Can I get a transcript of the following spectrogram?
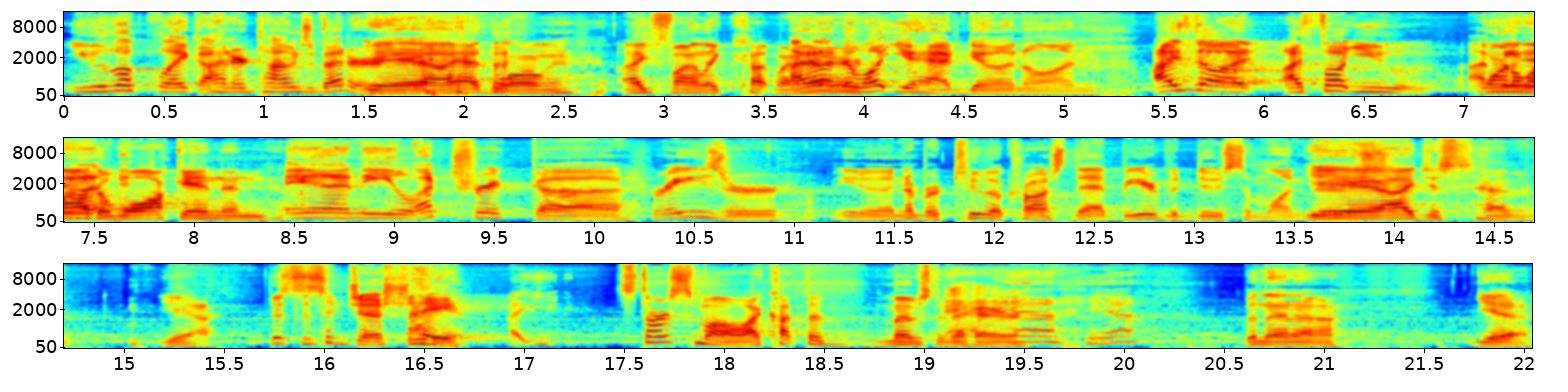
you look like a hundred times better. Yeah, I had long, I finally cut my I hair. don't know what you had going on. I thought, I thought you weren't mean, allowed uh, to walk in and An electric uh, razor, you know, a number two across that beard would do some wonders. Yeah, I just have. Yeah. just a suggestion. Hey, start small. I cut the most of the hair, Yeah, yeah. but then uh, yeah.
